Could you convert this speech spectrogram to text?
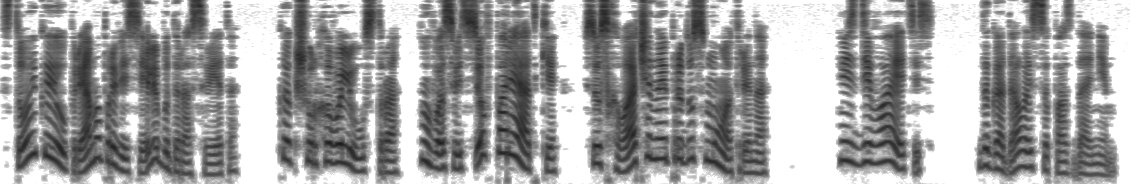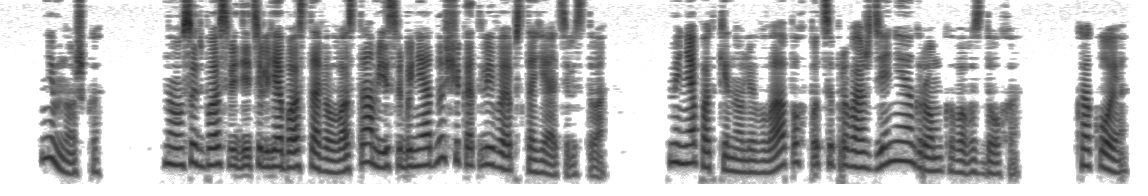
Стойко и упрямо провисели бы до рассвета. Как шурхова люстра. У вас ведь все в порядке, все схвачено и предусмотрено. Издеваетесь? Догадалась с опозданием. Немножко. Но судьба свидетель я бы оставил вас там, если бы не одно щекотливое обстоятельство. Меня подкинули в лапах под сопровождение громкого вздоха. Какое?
